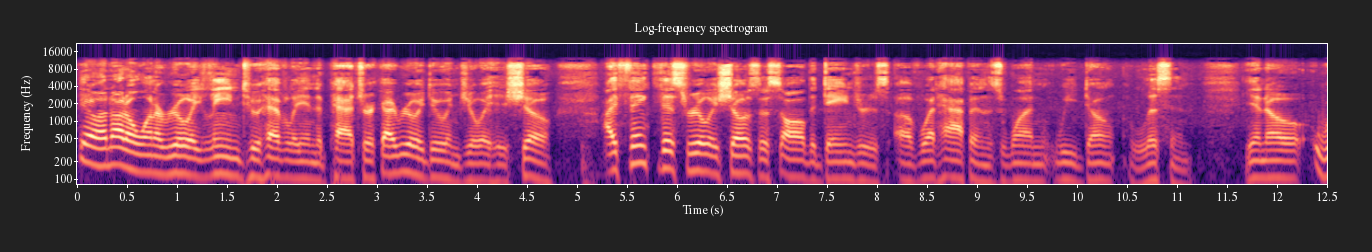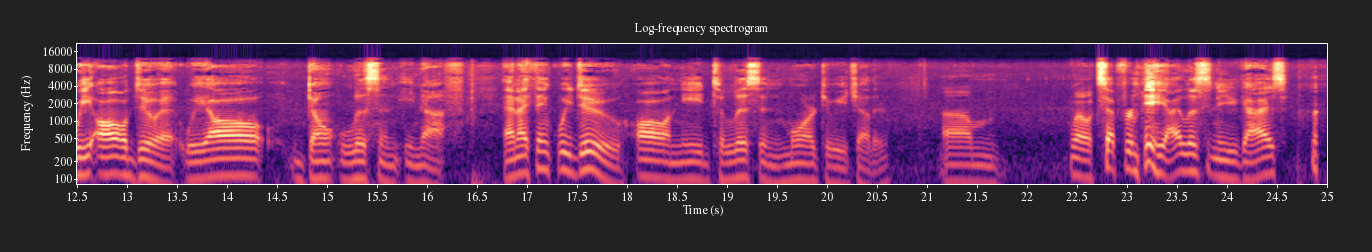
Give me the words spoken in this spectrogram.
you know, and I don't want to really lean too heavily into Patrick. I really do enjoy his show. I think this really shows us all the dangers of what happens when we don't listen. You know, we all do it. We all don't listen enough. And I think we do all need to listen more to each other. Um, well, except for me, I listen to you guys.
